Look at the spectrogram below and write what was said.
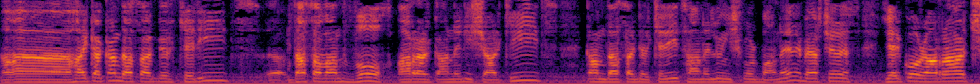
հայկական դասագրքերից դասավանդվող առարկաների շարքից կամ դասագրքերից հանելու ինչ որ բաներ վերջերս երկու օր առաջ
